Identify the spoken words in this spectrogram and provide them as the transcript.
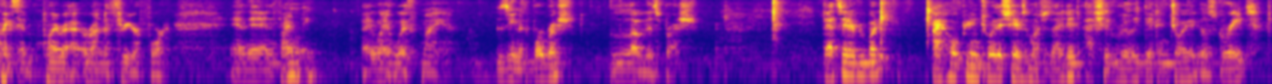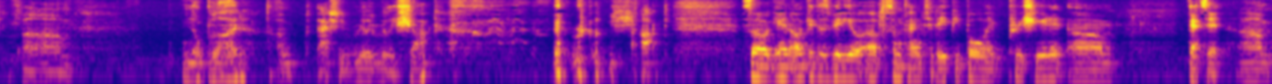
Like I said, probably around a three or four. And then finally, I went with my Zenith boar brush. Love this brush. That's it, everybody. I hope you enjoy the shave as much as I did. I actually really did enjoy it. It was great. Um, no blood. I'm actually really, really shocked. really shocked. So again, I'll get this video up sometime today, people. I appreciate it. Um, that's it. Um,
